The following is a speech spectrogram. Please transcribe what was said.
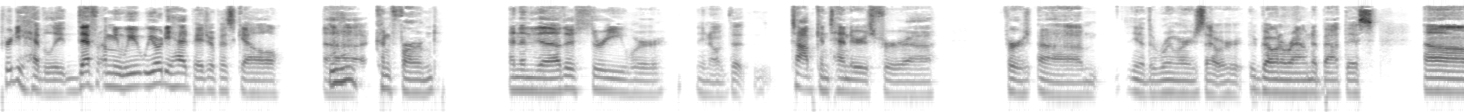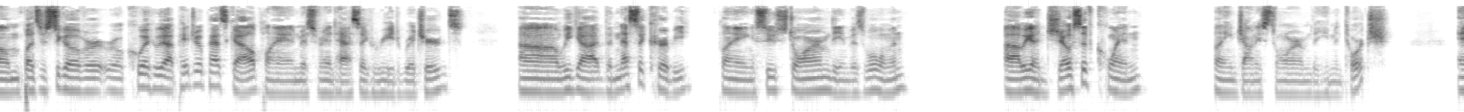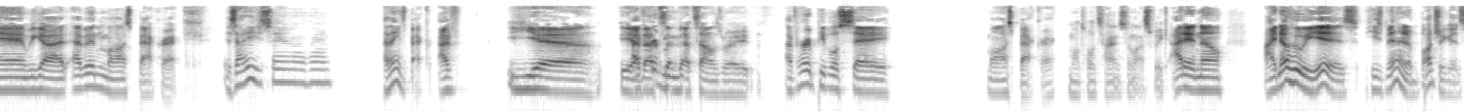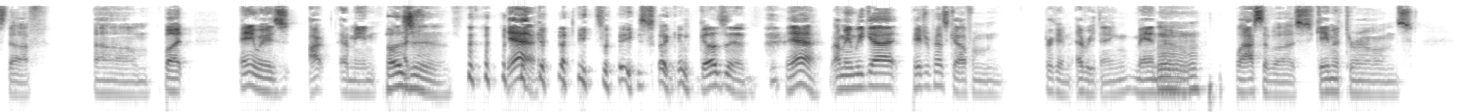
pretty heavily. Def I mean, we, we already had Pedro Pascal uh, Mhm. confirmed. And then the other three were, you know, the top contenders for uh for um you know the rumors that were going around about this. Um, but just to go over it real quick, we got Pedro Pascal playing Mr. Fantastic Reed Richards. Uh, we got Vanessa Kirby playing Sue Storm, the Invisible Woman. Uh, we got Joseph Quinn playing Johnny Storm, the Human Torch. And we got Evan Moss Bachrach. Is that how you say his name? I think it's Bachrach. I've Yeah. Yeah, I've that's heard- that sounds right. I've heard people say Moss Bachrach multiple times in the last week. I didn't know. I know who he is. He's been in a bunch of good stuff. Um, but anyways, I I mean, I Cousin. yeah, he's, he's fucking cousin. yeah. I mean, we got Pedro Pascal from freaking everything. Mando, Mhm. Last of Us, Game of Thrones.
